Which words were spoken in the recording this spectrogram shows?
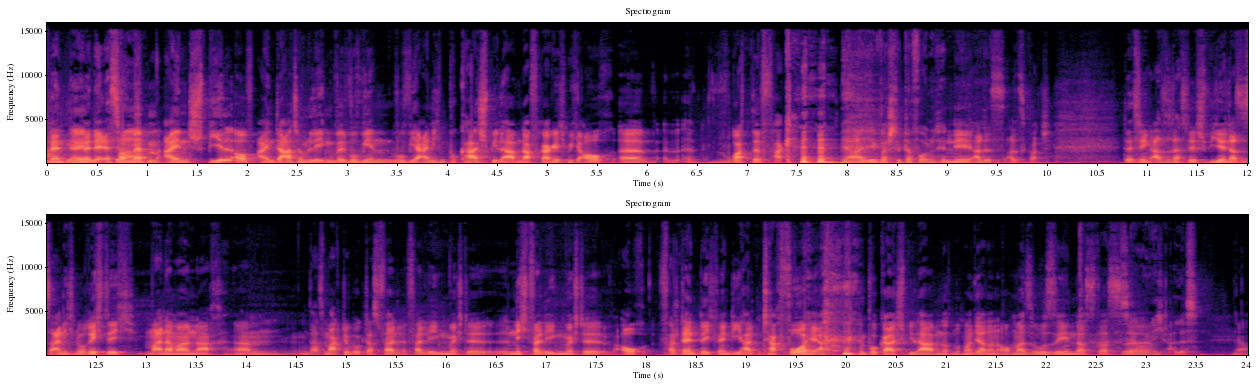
wenn, nee, wenn der SV ja. Meppen ein Spiel auf ein Datum legen will, wo wir, wo wir eigentlich ein Pokalspiel haben, da frage ich mich auch, äh, äh, what the fuck? Ja, irgendwas stimmt da vorne und hinten. Nee, alles, alles Quatsch. Deswegen, also, dass wir spielen, das ist eigentlich nur richtig. Meiner Meinung nach, ähm, dass Magdeburg das ver verlegen möchte, nicht verlegen möchte, auch verständlich, wenn die halt einen Tag vorher ein Pokalspiel haben. Das muss man ja dann auch mal so sehen, dass das. Das ist ja äh, auch nicht alles. Ja.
